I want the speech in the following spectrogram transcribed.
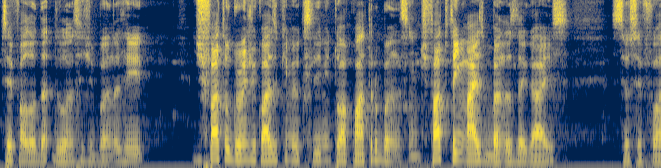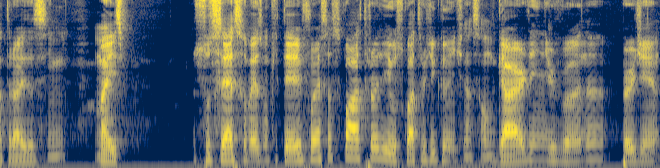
você falou da, do lance de bandas e de fato o grunge quase que meio que se limitou a quatro bandas, assim. De fato tem mais bandas legais se você for atrás assim, mas o sucesso mesmo que teve foi essas quatro ali, os quatro gigantes, né? Soundgarden, Nirvana, Pearl Jam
